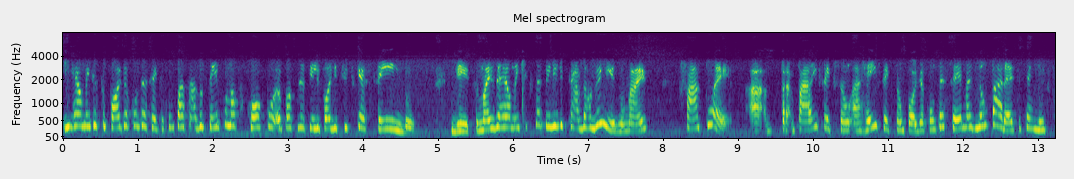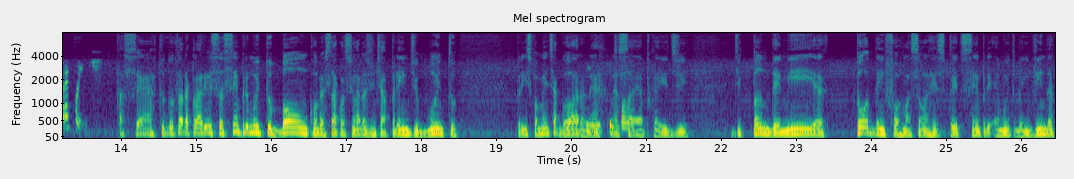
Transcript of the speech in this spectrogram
E realmente isso pode acontecer, que com o passar do tempo o nosso corpo, eu posso dizer assim, ele pode se esquecendo disso, mas é realmente que depende de cada organismo. Mas fato é, para a infecção, a reinfecção pode acontecer, mas não parece ser muito frequente. Tá certo. Doutora Clarissa, sempre muito bom conversar com a senhora, a gente aprende muito, principalmente agora, Sim, né? Nessa bom. época aí de, de pandemia, toda informação a respeito sempre é muito bem-vinda.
